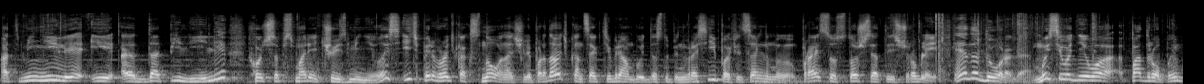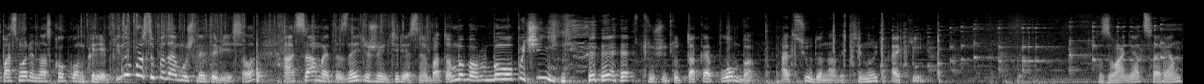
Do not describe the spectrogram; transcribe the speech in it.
отменили и э, допилили. Хочется посмотреть, что изменилось. И теперь вроде как снова начали продавать. В конце октября он будет доступен в России по официальному прайсу 160 тысяч рублей. Это дорого. Мы сегодня его подропаем, посмотрим, насколько он крепкий. Ну, просто потому, что это весело. А самое это, знаете, что интересно? Интересно. Потом мы попробуем его починить. Слушай, тут такая пломба. Отсюда надо тянуть. Окей. Звонят, сорян.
